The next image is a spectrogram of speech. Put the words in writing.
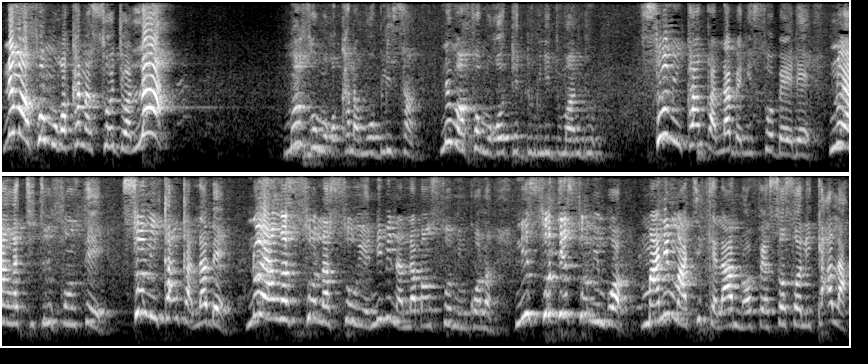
ne m'a fɔ mɔgɔ kana so jɔ la m'a fɔ mɔgɔ kana mobili san ne m'a fɔ mɔgɔw tɛ dumuni duman dun so min kan ka labɛn ni so bɛɛ dɛ n'o y'an ka titiri fonse ye so min kan ka labɛn n'o y'an ka so la sow ye n'i bɛna laban so min kɔnɔ ni so tɛ so min bɔ maa ni maa ti kɛlɛ a nɔfɛ sɔsɔli t'a la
